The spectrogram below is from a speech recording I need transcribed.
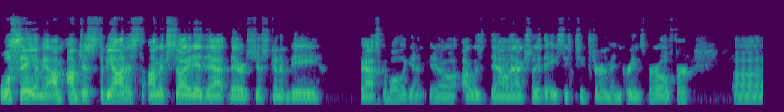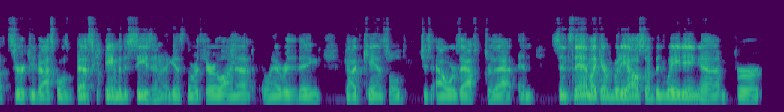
We'll see. I mean, I'm I'm just to be honest, I'm excited that there's just going to be basketball again. You know, I was down actually at the ACC tournament in Greensboro for uh, Syracuse basketball's best game of the season against North Carolina when everything got canceled just hours after that. And since then, like everybody else, I've been waiting um, for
